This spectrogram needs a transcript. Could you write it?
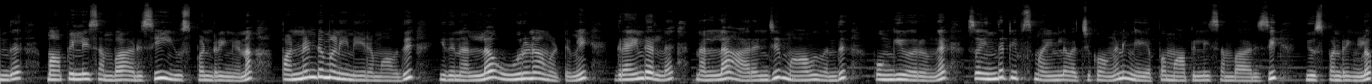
இந்த மாப்பிள்ளை சம்பா அரிசி யூஸ் பண்ணுறீங்கன்னா பன்னெண்டு மணி நேரமாவது இது நல்லா ஊறினா மட்டுமே கிரைண்டரில் நல்லா அரைஞ்சு மாவு வந்து பொங்கி வருங்க. ஸோ இந்த டிப்ஸ் மைண்டில் வச்சுக்கோங்க. நீங்கள் எப்போ மாப்பிள்ளை சம்பா அரிசி யூஸ் பண்ணுறீங்களோ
